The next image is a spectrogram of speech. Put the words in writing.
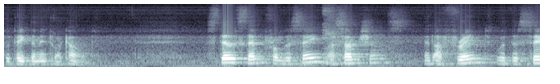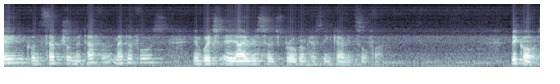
to take them into account still stem from the same assumptions and are framed with the same conceptual metaphor- metaphors in which AI research program has been carried so far. Because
